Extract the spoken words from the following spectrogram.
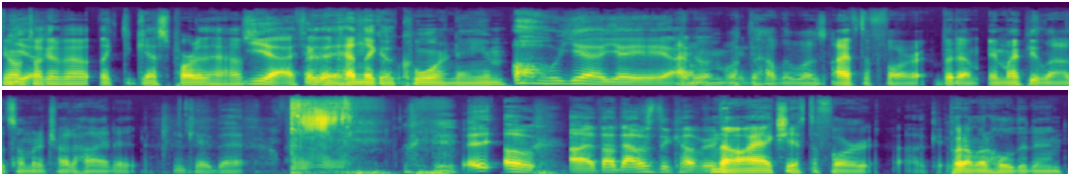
You know what Yeah. I'm talking about? Like the guest part of the house. Yeah, I think I they had like a cooler name. Oh yeah, yeah, yeah, yeah. I don't know- remember what the hell it was. I have to fart, but um, it might be loud, so I'm gonna try to hide it. Okay, bet. Oh, I thought that was the cover. No, I actually have to fart, Okay. but I'm gonna hold it in.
